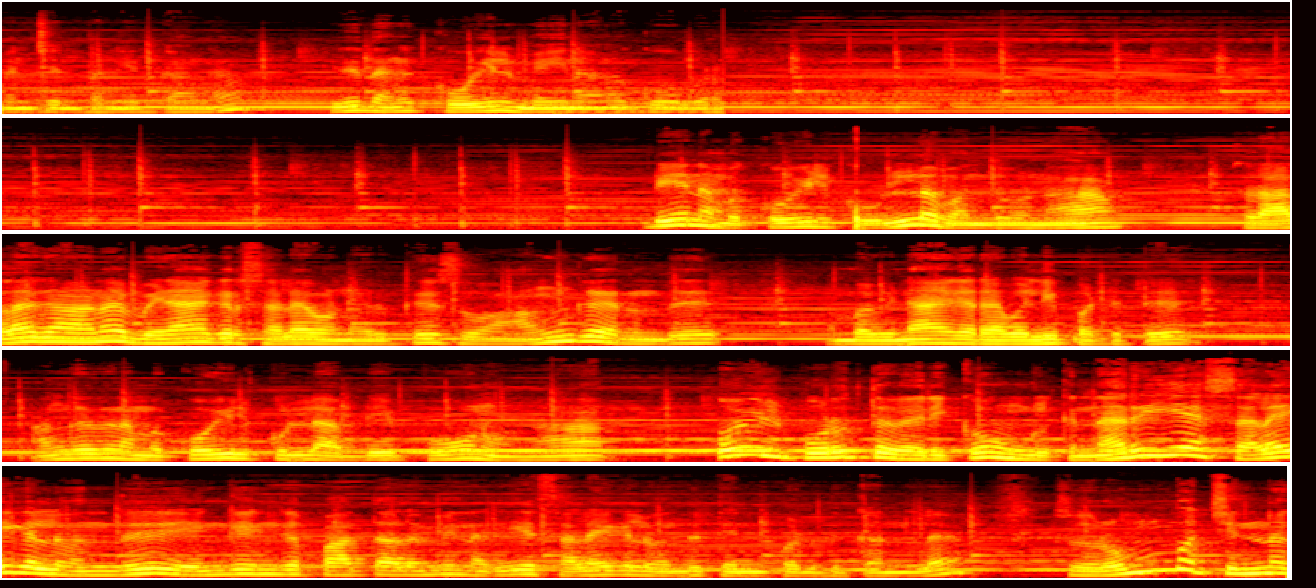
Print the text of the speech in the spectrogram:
மென்ஷன் பண்ணியிருக்காங்க. இது தாங்க கோயில் மெயினான கோபுரம். அப்படியே நம்ம கோயிலுக்கு உள்ளே வந்தோம்னா ஒரு அழகான விநாயகர் சிலை ஒன்று இருக்குது ஸோ அங்கேருந்து நம்ம விநாயகரை வழிபட்டுட்டு அங்கேருந்து நம்ம கோயிலுக்குள்ளே அப்படியே போனோம்னா கோயில் பொறுத்த வரைக்கும் உங்களுக்கு நிறைய சிலைகள் வந்து எங்கெங்கே பார்த்தாலுமே நிறைய சிலைகள் வந்து தென்படுது கண்ணில். ஸோ ரொம்ப சின்ன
